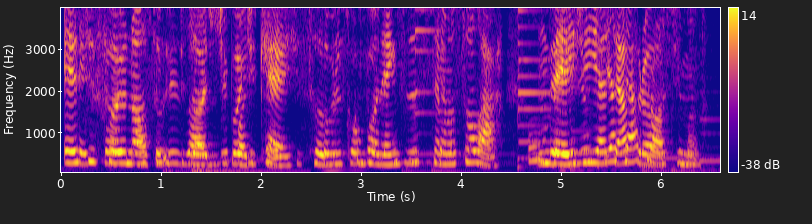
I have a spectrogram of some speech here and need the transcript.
Esse foi o nosso episódio de podcast sobre os componentes do sistema solar. Um beijo e até a próxima!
